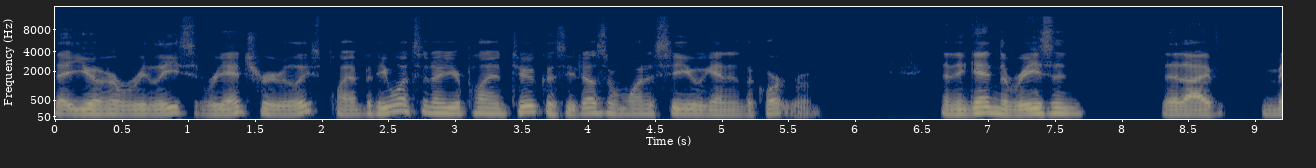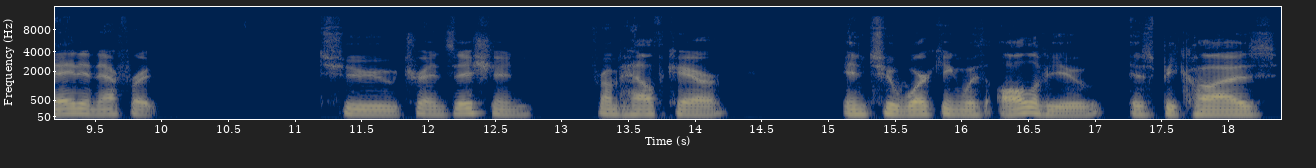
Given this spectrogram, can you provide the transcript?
that you have a release, reentry release plan, but he wants to know your plan too, because he doesn't want to see you again in the courtroom. And again, the reason that I've made an effort to transition from healthcare into working with all of you is because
